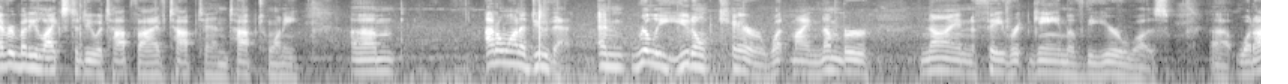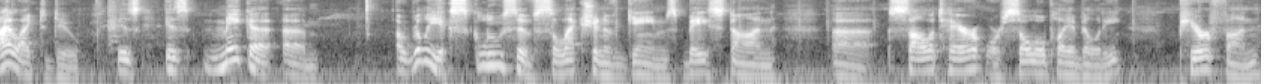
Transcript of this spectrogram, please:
everybody likes to do a top 5, top 10, top 20. Um, I don't want to do that. And really, you don't care what my number nine favorite game of the year was. Uh, what I like to do is is make a, a, a really exclusive selection of games based on uh, solitaire or solo playability, pure fun,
